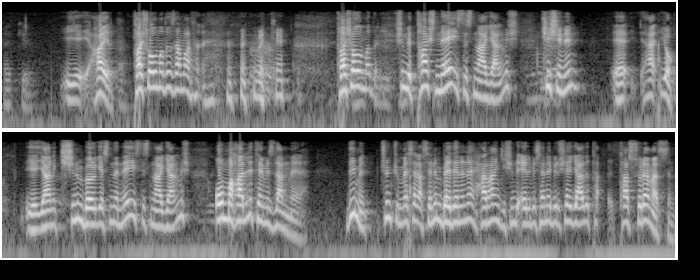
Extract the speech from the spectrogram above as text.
Peki. Hayır. Taş olmadığı zaman taş olmadı. Şimdi taş neye istisna gelmiş? Kişinin e, ha, yok. E, yani kişinin bölgesinde neye istisna gelmiş? O mahalli temizlenmeye. Değil mi? Çünkü mesela senin bedenine herhangi şimdi elbisene bir şey geldi ta taş süremezsin.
